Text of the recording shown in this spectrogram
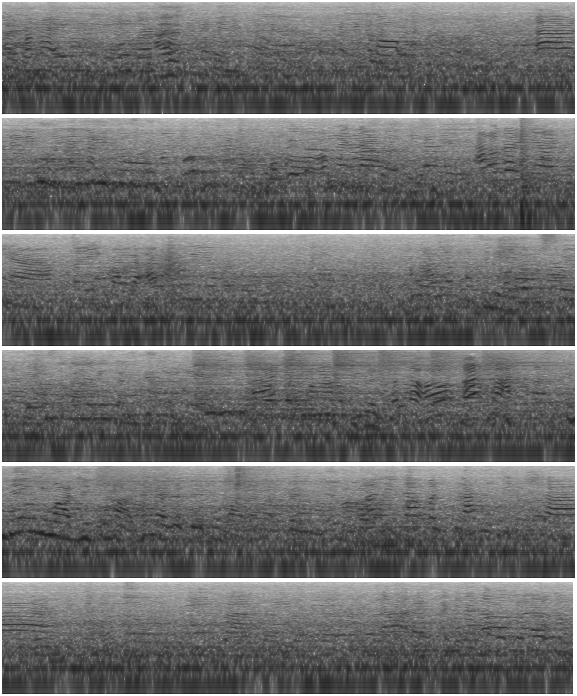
Mga So, ah, lilimutan na ito. Okay lang. Ang ganyan niya, kay pala, ano yung ano po sila? Yung mga totoo? Hindi yung imagine ko nga, nilagay mo ganyan. Ano dapat plastic siya? Diba? Dapat hindi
